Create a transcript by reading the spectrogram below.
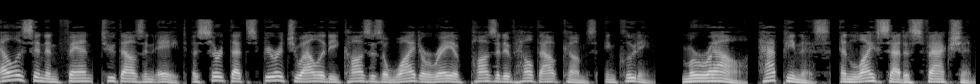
Ellison and Fan 2008 assert that spirituality causes a wide array of positive health outcomes, including morale, happiness, and life satisfaction.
